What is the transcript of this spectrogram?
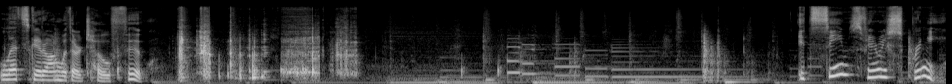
let's get on with our tofu. It seems very springy.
